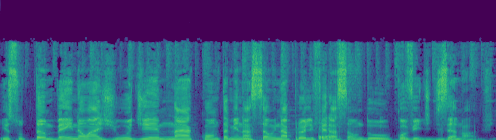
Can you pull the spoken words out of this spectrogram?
isso também não ajude na contaminação e na proliferação do Covid-19?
